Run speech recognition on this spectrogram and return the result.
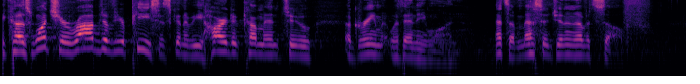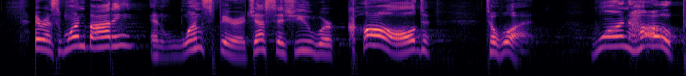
Because once you're robbed of your peace, it's going to be hard to come into agreement with anyone. That's a message in and of itself. There is one body and one spirit, just as you were called to what? One hope.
